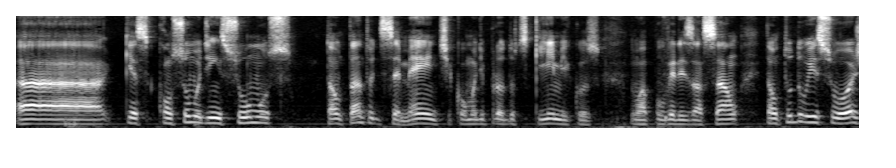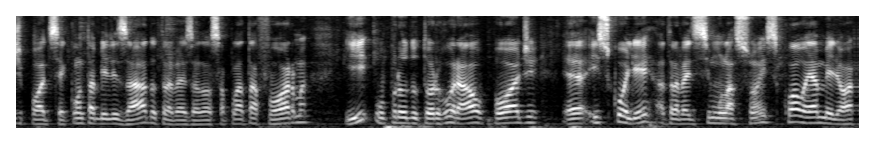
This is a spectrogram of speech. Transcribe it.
uh, que, consumo de insumos, então tanto de semente como de produtos químicos, numa pulverização. Então tudo isso hoje pode ser contabilizado através da nossa plataforma e o produtor rural pode uh, escolher através de simulações qual é a melhor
